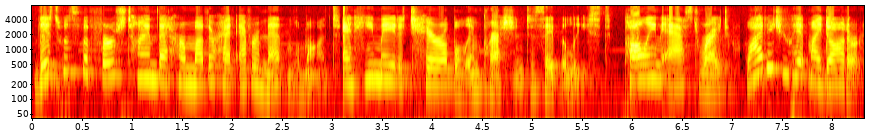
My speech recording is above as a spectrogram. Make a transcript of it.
This was the first time that her mother had ever met Lamont, and he made a terrible impression, to say the least. Pauline asked Wright, Why did you hit my daughter?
